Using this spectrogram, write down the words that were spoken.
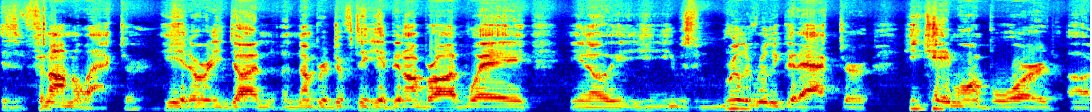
is a phenomenal actor. He had already done a number of different things. He had been on Broadway. You know, he, he was a really, really good actor. He came on board. Uh,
